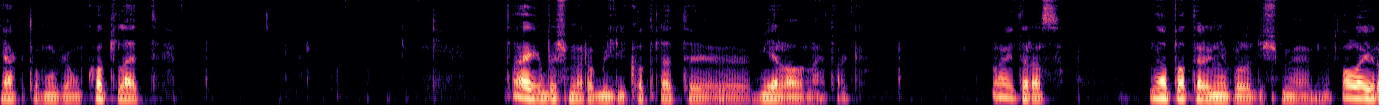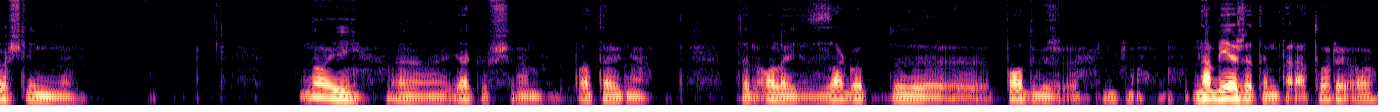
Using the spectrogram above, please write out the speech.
Jak to mówią, kotlety. Tak jakbyśmy robili kotlety e, mielone, tak. No i teraz na patelnię wlaliśmy olej roślinny. No i e, jak już się nam patelnia, ten olej zagot, e, podgrze, no, nabierze temperatury, o,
